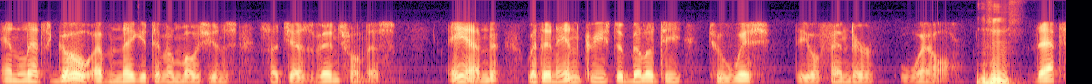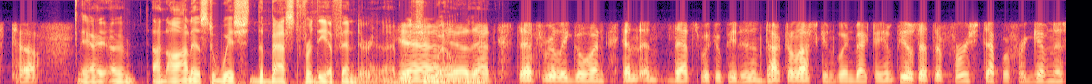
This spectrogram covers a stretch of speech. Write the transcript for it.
and lets go of negative emotions such as vengefulness, and with an increased ability to wish the offender well. Mm-hmm. That's tough. Yeah, uh, an honest wish the best for the offender. I yeah, wish you well. Yeah, that that's really going, and, and that's Wikipedia. And Dr. Luskin, going back to him, feels that the first step of forgiveness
